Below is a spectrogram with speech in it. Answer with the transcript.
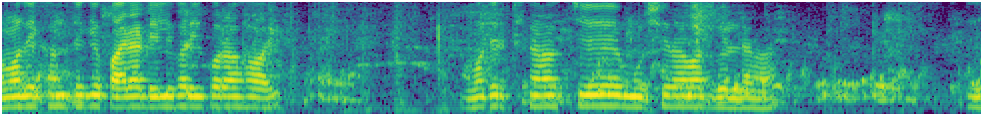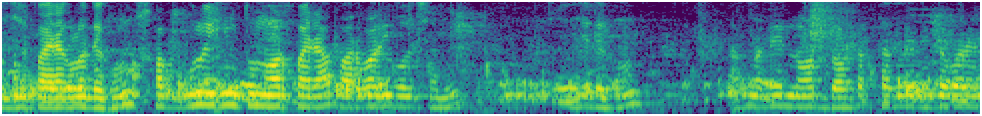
আমাদের এখান থেকে পায়রা ডেলিভারি করা হয়। আমাদের ঠিকানা হচ্ছে মুর্শিদাবাদ বেলডাঙ্গা। এই যে পায়রাগুলো দেখুন, সবগুলোই কিন্তু নর পায়রা, বারবারই বলছি আমি। এই যে দেখুন, আপনাদের নর দরকার থাকলে দিতে পারেন।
